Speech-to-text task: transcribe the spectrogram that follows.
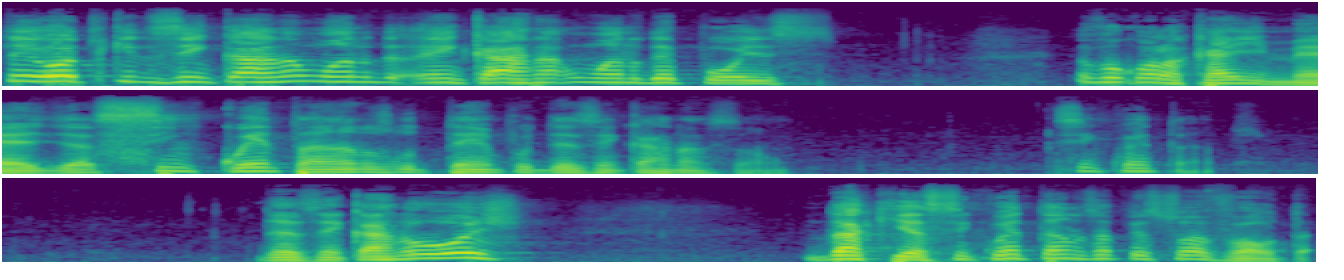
Tem outro que desencarna um ano, encarna um ano depois. Eu vou colocar em média 50 anos o tempo de desencarnação. 50 anos. Desencarnou hoje. Daqui a 50 anos a pessoa volta,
